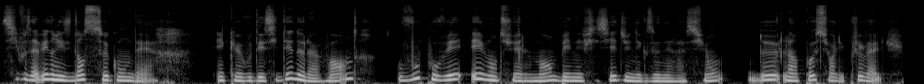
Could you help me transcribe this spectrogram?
Si vous avez une résidence secondaire et que vous décidez de la vendre, vous pouvez éventuellement bénéficier d'une exonération de l'impôt sur les plus-values.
